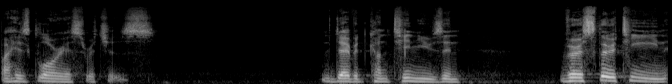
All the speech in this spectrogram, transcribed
by His glorious riches. David continues in verse 13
